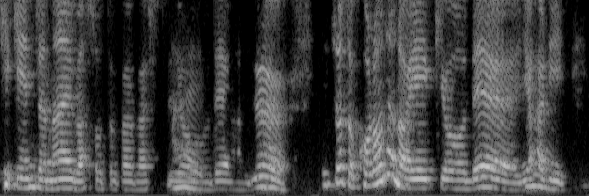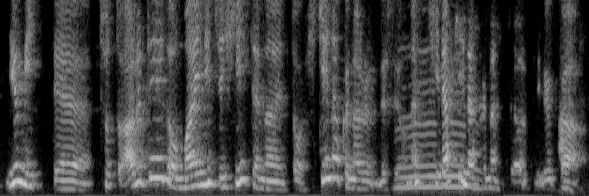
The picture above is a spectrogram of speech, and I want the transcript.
危険じゃない場所とかが必要である、はい、ちょっとコロナの影響で、やはり弓ってちょっとある程度毎日弾いてないと弾けなくなるんですよね。開けなくなっちゃうというか。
